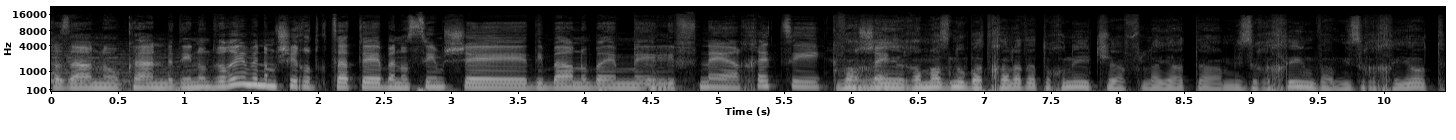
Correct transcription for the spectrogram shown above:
חזרנו כאן בדין ודברים, ונמשיך עוד קצת אה, בנושאים שדיברנו בהם אה, לפני החצי. כבר משה. אה, רמזנו בהתחלת התוכנית שאפליית המזרחים והמזרחיות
